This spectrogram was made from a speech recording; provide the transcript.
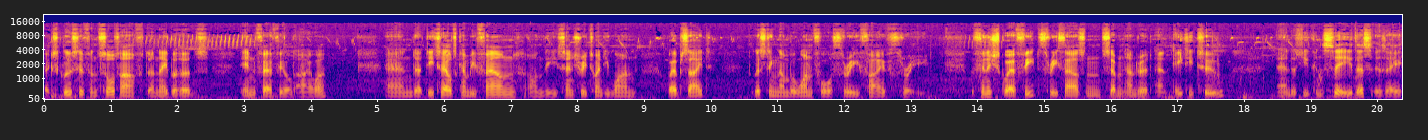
exclusive and sought after neighborhoods in Fairfield, Iowa. And uh, details can be found on the Century 21 website, listing number 14353. The finished square feet, 3,782. And as you can see, this is a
